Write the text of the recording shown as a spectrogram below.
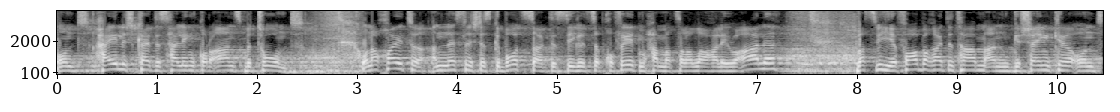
und Heiligkeit des Heiligen Korans betont. Und auch heute, anlässlich des Geburtstags des Siegels der Prophet Muhammad sallallahu alaihi wa alih, was wir hier vorbereitet haben an Geschenke und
